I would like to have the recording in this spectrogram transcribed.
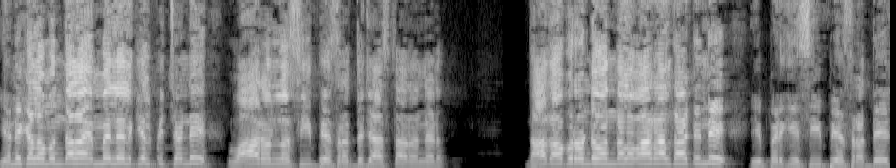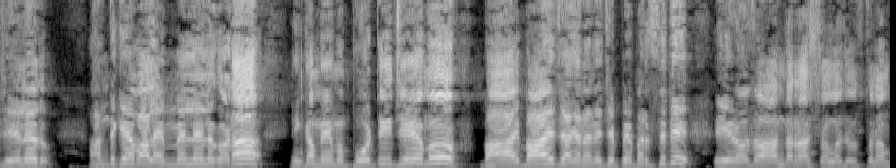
ఎన్నికల ముందర ఎమ్మెల్యేలు గెలిపించండి వారంలో సిపిఎస్ రద్దు చేస్తానన్నాడు. దాదాపు రెండు వందల వారాలు దాటింది ఇప్పటికీ సిపిఎస్ రద్దే చేయలేదు. అందుకే వాళ్ళ ఎమ్మెల్యేలు కూడా ఇంకా మేము పోటీ చేయము బాయ్ బాయ్ జగన్ అని చెప్పే పరిస్థితి ఈరోజు ఆంధ్ర రాష్ట్రంలో చూస్తున్నాం.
